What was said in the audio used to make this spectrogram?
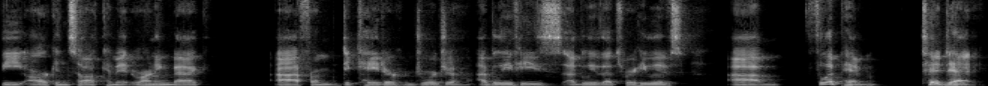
the Arkansas commit running back uh, from Decatur, Georgia. I believe he's. I believe that's where he lives. Um, flip him today.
